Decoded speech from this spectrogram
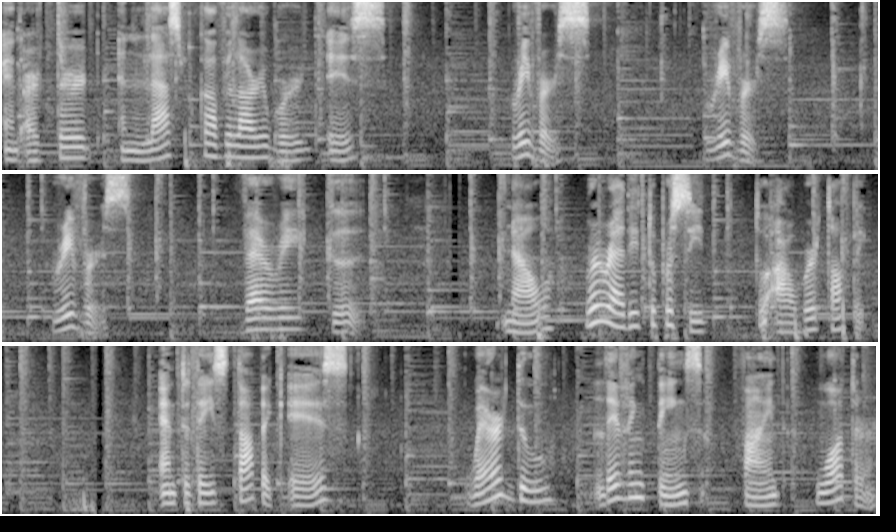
And our third and last vocabulary word is rivers. Rivers. Rivers. Very good. Now we're ready to proceed to our topic. And today's topic is Where do living things find water?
